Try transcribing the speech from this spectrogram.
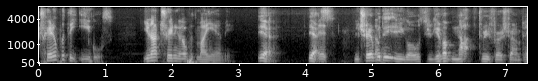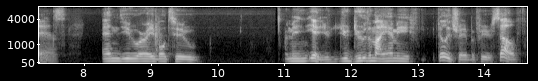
trade up with the Eagles. You're not trading up with Miami. Yeah. Yes. It- you trade with um, the Eagles, you give up not three first round Yeah. picks, and you are able to. I mean, yeah, you you do the Miami Philly trade, but for yourself.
